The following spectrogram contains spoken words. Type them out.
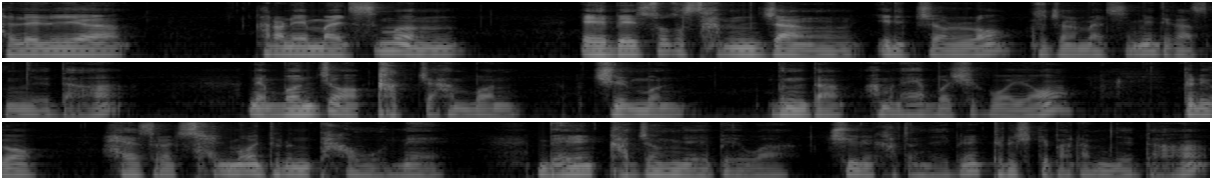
할렐루야. 하나님의 말씀은 에베소서 3장 1절로 9절 말씀이 되겠습니다. 네, 먼저 각자 한번 질문 문답 한번 해보시고요. 그리고 해설 설명을 들은 다음에 매일 가정 예배와 주일 가정 예배를 들으시기 바랍니다.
